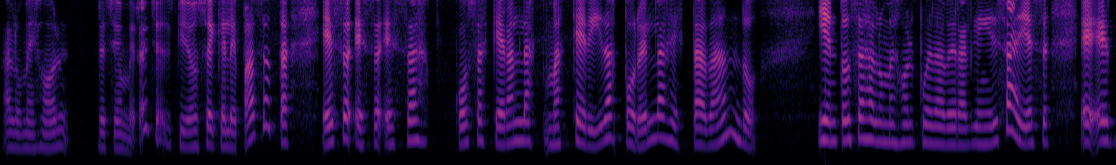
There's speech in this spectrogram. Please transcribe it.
a lo mejor, decimos, mira, yo, no sé qué le pasa. esas cosas que eran las más queridas por él las está dando. Y entonces a lo mejor puede haber alguien y dice, ay, ese, eh, eh,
